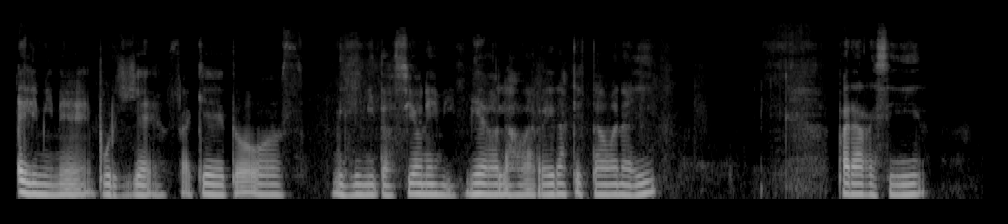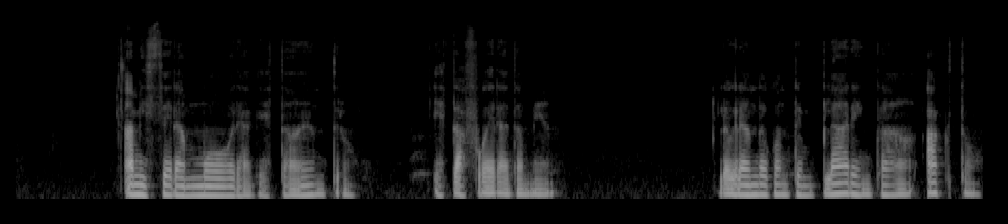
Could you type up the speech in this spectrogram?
eliminé, purgué, saqué todas mis limitaciones, mis miedos, las barreras que estaban ahí para recibir a mi ser amora que está dentro y está afuera también, logrando contemplar en cada acto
